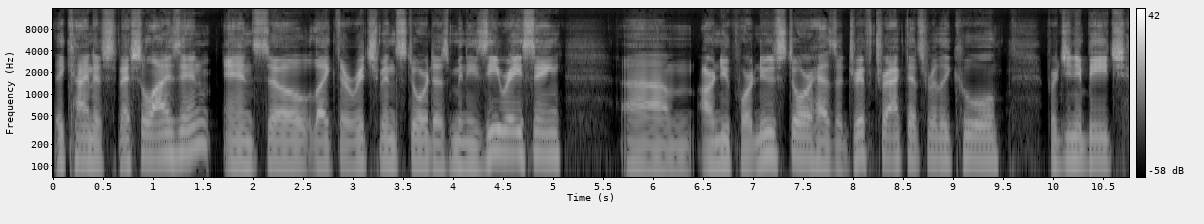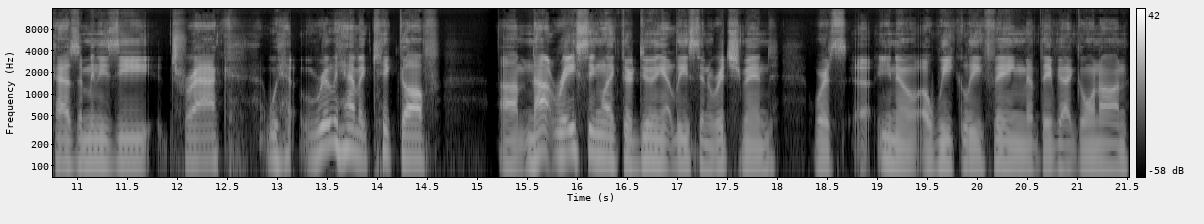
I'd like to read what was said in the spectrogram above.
they kind of specialize in. And so, like the Richmond store does mini Z racing. Um, our Newport News store has a drift track that's really cool. Virginia Beach has a mini Z track. We ha- really haven't kicked off, um, not racing like they're doing at least in Richmond, where it's uh, you know a weekly thing that they've got going on.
